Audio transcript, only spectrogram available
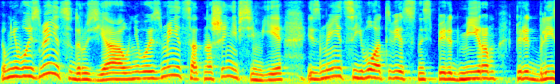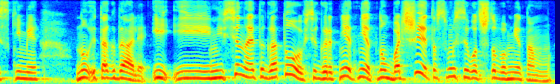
И у него изменятся друзья, у него изменится отношения в семье, изменится его ответственность перед миром, перед близкими ну и так далее. И, и не все на это готовы. Все говорят, нет, нет, ну большие, это в смысле вот чтобы мне там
